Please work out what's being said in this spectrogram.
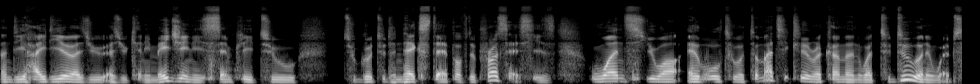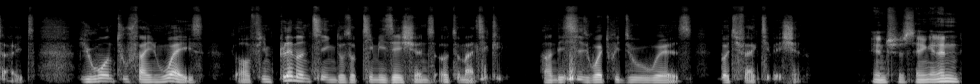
And the idea, as you as you can imagine, is simply to to go to the next step of the process is once you are able to automatically recommend what to do on a website, you want to find ways of implementing those optimizations automatically. And this is what we do with Botify activation. Interesting. And then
